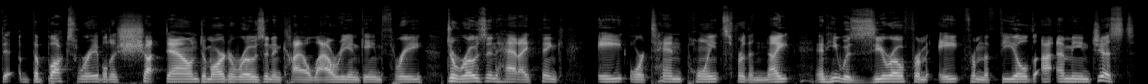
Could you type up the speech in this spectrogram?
the Bucks were able to shut down DeMar DeRozan and Kyle Lowry in Game Three. DeRozan had I think eight or ten points for the night, and he was zero from eight from the field. I, I mean, just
